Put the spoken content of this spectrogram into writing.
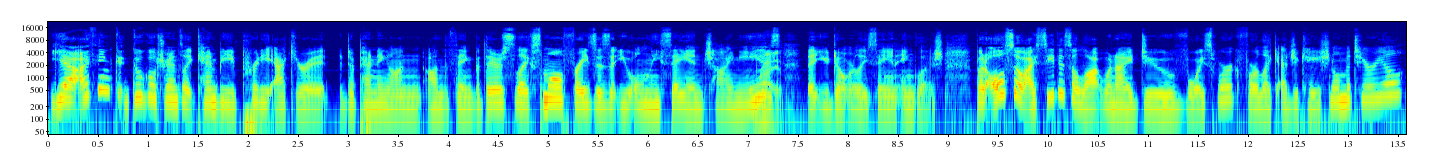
Yeah, I think Google Translate can be pretty accurate depending on on the thing, but there's like small phrases that you only say in Chinese Right. that you don't really say in English. But also, I see this a lot when I do voice work for like educational material.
